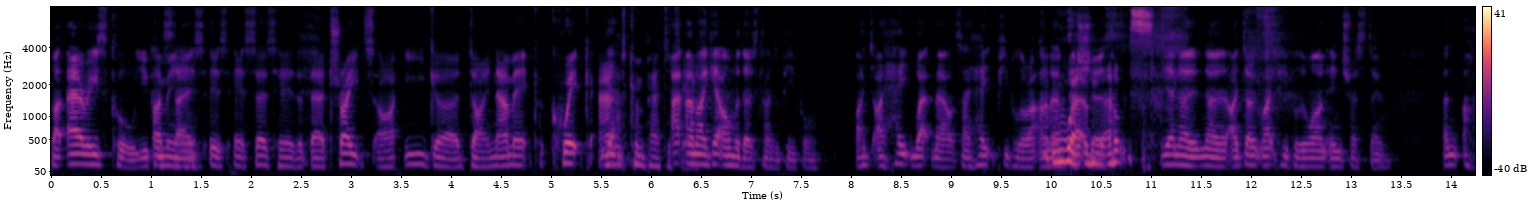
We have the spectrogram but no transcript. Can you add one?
But Aries, cool. You can I mean, it's, it's, it says here that their traits are eager, dynamic, quick, and Yeah. competitive. And I get on with those kinds of people. I, I hate wet melts. I hate people who are unambitious. melts. Yeah, no, no. I don't like people who aren't interesting. And oh,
